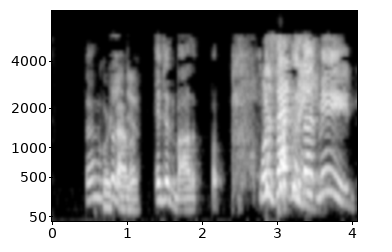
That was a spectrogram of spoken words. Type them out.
Uh, Of course you whatever. do. It didn't bother. What, What does the that fuck does that mean?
